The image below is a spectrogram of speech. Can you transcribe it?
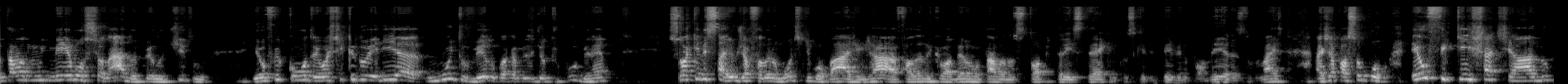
eu tava meio emocionado pelo título e eu fui contra. Eu achei que doeria muito vê-lo com a camisa de outro clube, né? Só que ele saiu já falando um monte de bobagem, já falando que o Abel não estava nos top 3 técnicos que ele teve no Palmeiras e tudo mais. Aí já passou um pouco. Eu fiquei chateado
